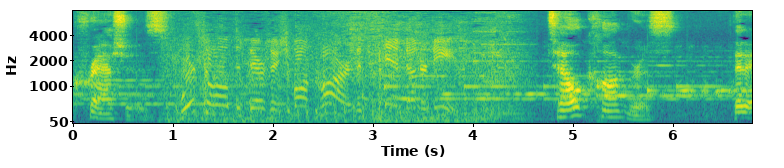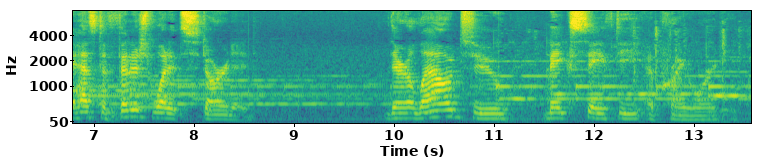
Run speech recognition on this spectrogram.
crashes. We're told that there's a small car that's pinned underneath. Tell Congress that it has to finish what it started. They're allowed to make safety a priority.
